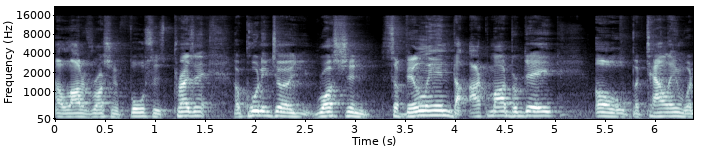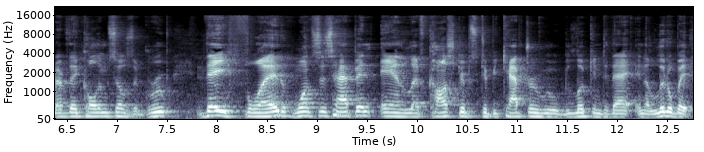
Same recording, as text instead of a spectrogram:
a lot of Russian forces present. According to a Russian civilian, the Akhmat Brigade, oh, battalion, whatever they call themselves, a group, they fled once this happened and left conscripts to be captured. We'll look into that in a little bit.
